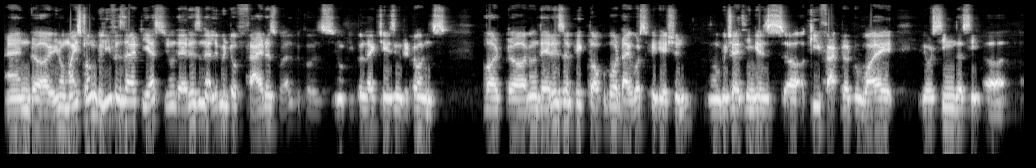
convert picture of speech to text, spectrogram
And uh, you know, my strong belief is that yes, you know, there is an element of fad as well because you know people like chasing returns, but uh, you know, there is a big talk about diversification, you know, which I think is uh, a key factor to why you're seeing the uh,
